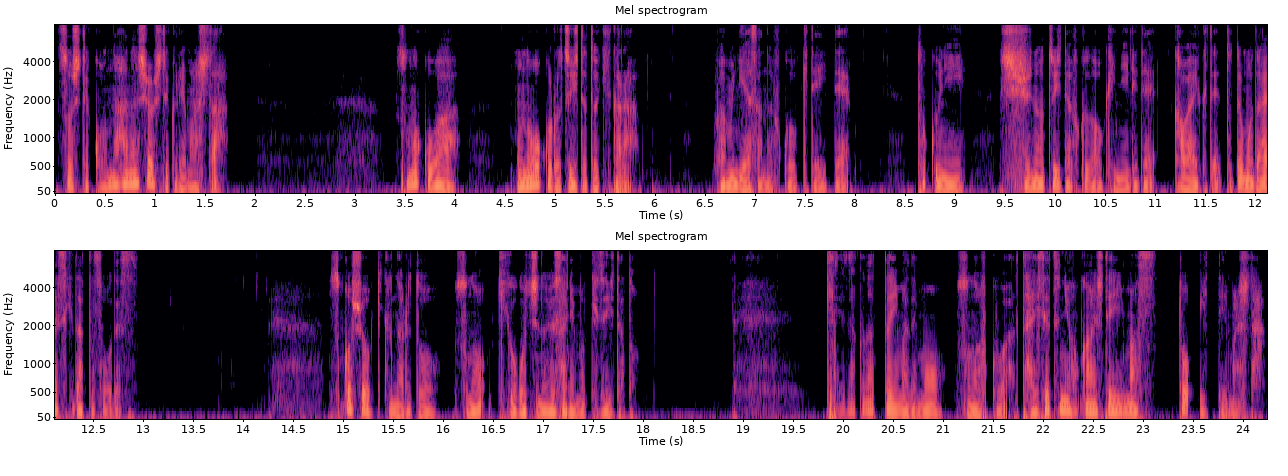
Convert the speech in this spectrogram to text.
そしてこんな話をしてくれました。その子は物心ついた時からファミリアさんの服を着ていて、特に刺繍のついた服がお気に入りで可愛くてとても大好きだったそうです。少し大きくなると、その着心地の良さにも気づいたと。着れなくなった今でも、その服は大切に保管しています、と言っていました。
